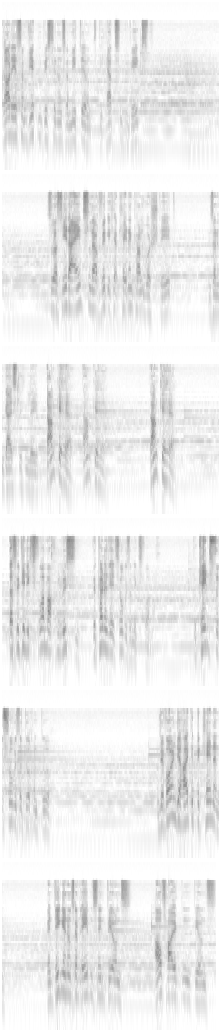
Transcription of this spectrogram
gerade jetzt am Wirken bist in unserer Mitte und die Herzen bewegst, sodass jeder Einzelne auch wirklich erkennen kann, wo er steht in seinem geistlichen Leben. Danke, Herr. Danke, Herr. Danke, Herr, dass wir dir nichts vormachen müssen. Wir können dir sowieso nichts vormachen. Du kennst uns sowieso durch und durch. Und wir wollen dir heute bekennen, wenn Dinge in unserem Leben sind, die uns aufhalten, die uns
